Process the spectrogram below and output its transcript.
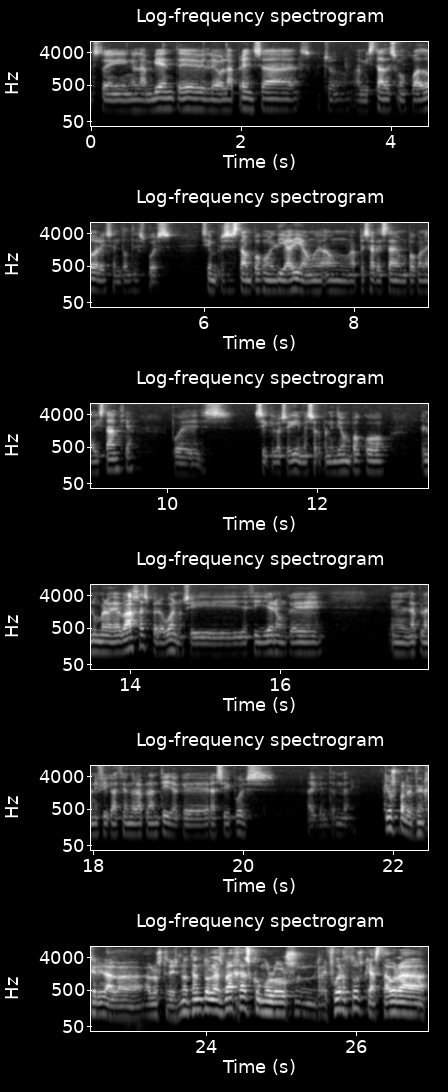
estoy en el ambiente, leo la prensa, escucho amistades con jugadores, entonces pues siempre se está un poco en el día a día, aún, a pesar de estar un poco en la distancia, pues sí que lo seguí. Me sorprendió un poco el número de bajas, pero bueno, si decidieron que en la planificación de la plantilla que era así, pues hay que entenderlo. ¿Qué os parece en general a los tres? No tanto las bajas como los refuerzos que hasta ahora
